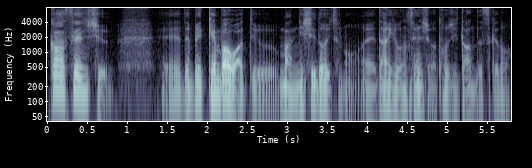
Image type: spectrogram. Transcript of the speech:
カー選手、でベッケンバウアーっていう、まあ、西ドイツの、代表の選手が当時いたんですけど、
